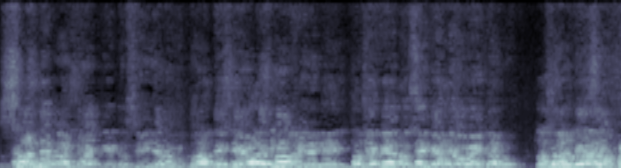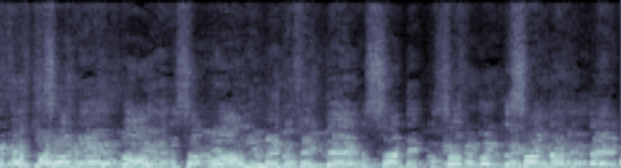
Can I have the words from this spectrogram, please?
ਸਾਡੇ ਸਾਡਾ ਕੀ ਤੁਸੀਂ ਜਨਮ ਤੁਹਾਡੇ ਕਹਿੰਦੇ ਮਾਫੀ ਜਿਵੇਂ ਤੁਸੀਂ ਕਹਿੰਦੇ ਹੋਵੇ ਕਰੋ। ਸਾਡੇ ਸਾਹਮਣੇ ਸਾਡੇ ਤਖਤ ਸਾਹਿਬ ਪਾਰਲੀਮੈਂਟ ਤੇ ਟੈਗ ਸਾਡੇ ਕਿਸਾਨ ਕਿਸਾਨਾਂ ਦੇ ਟੈਗ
